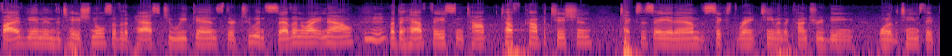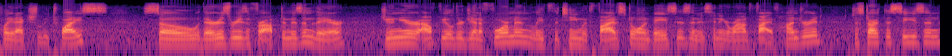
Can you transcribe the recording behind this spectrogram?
five-game invitationals over the past two weekends. They're two and seven right now, mm -hmm. but they have faced some tough competition. Texas A&M, the sixth-ranked team in the country, being one of the teams they played actually twice. So there is reason for optimism there. Junior outfielder Jenna Foreman leads the team with five stolen bases and is hitting around 500 to start the season.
